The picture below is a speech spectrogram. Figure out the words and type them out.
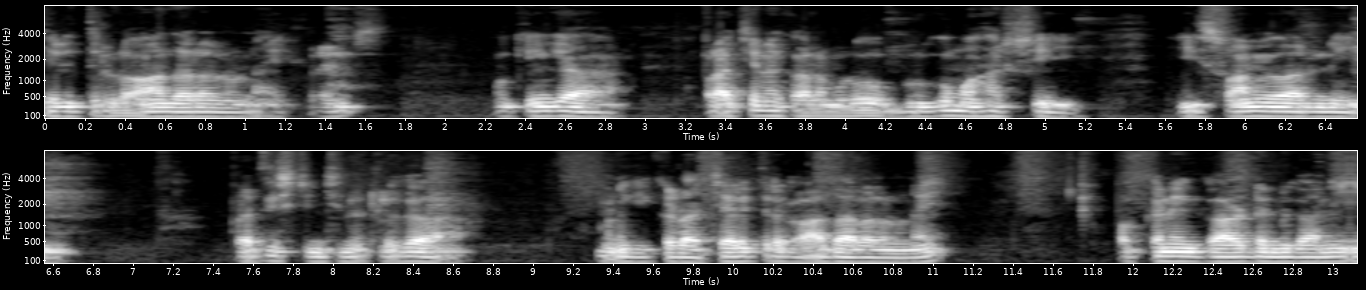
చరిత్రలో ఆధారాలు ఉన్నాయి ఫ్రెండ్స్ ముఖ్యంగా ప్రాచీన కాలంలో భృగు మహర్షి ఈ స్వామివారిని ప్రతిష్ఠించినట్లుగా మనకి ఇక్కడ చరిత్రకు ఆధారాలు ఉన్నాయి. పక్కనే గార్డెన్ కానీ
